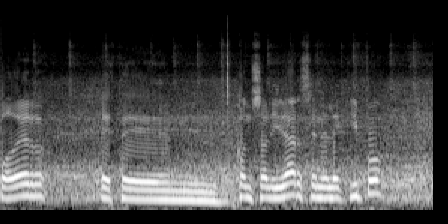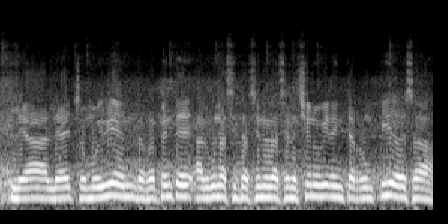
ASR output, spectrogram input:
poder este, consolidarse en el equipo le ha, hecho muy bien. De repente alguna situación en la selección hubiera interrumpido esa,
